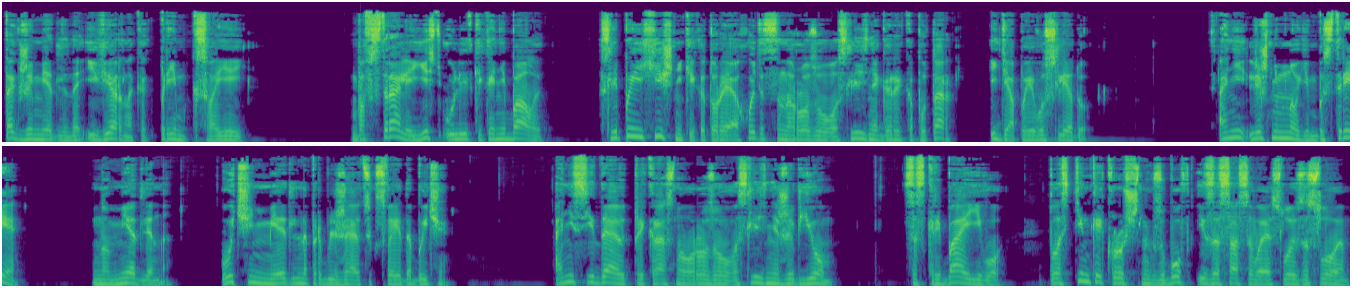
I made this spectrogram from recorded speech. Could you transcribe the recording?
так же медленно и верно, как Прим к своей. В Австралии есть улитки-каннибалы, Слепые хищники, которые охотятся на розового слизня горы Капутар, идя по его следу. Они лишь немногим быстрее, но медленно, очень медленно приближаются к своей добыче. Они съедают прекрасного розового слизня живьем, соскребая его пластинкой крошечных зубов и засасывая слой за слоем.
